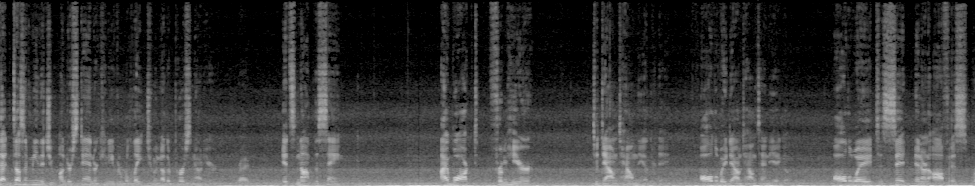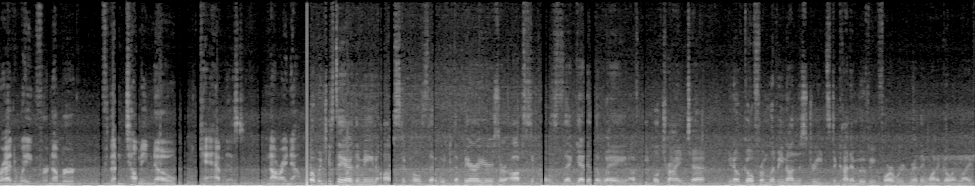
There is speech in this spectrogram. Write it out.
That doesn't mean that you understand or can even relate to another person out here. Right. It's not the same. I walked from here to downtown the other day, all the way downtown San Diego, all the way to sit in an office where I had to wait for a number for them to tell me, no, you can't have this. Not right now. What would you say are the main obstacles that would the barriers or obstacles that get in the way of people trying to, you know, go from living on the streets to kind of moving forward where they want to go in life?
